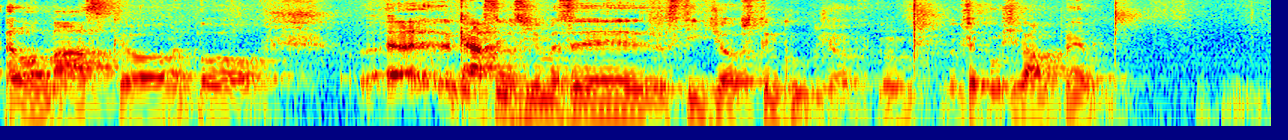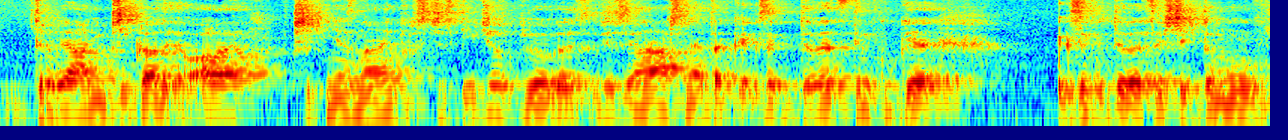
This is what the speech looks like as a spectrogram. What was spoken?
Elon Musk, jo, nebo eh, krásný rozdíl mezi Steve Jobs a Tim Cook, jo. Jako, dobře používám úplně triviální příklady, jo, ale všichni znají, prostě Steve Jobs byl vizionář, ne tak exekutivec, Tim Cook je exekutivec ještě k tomu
